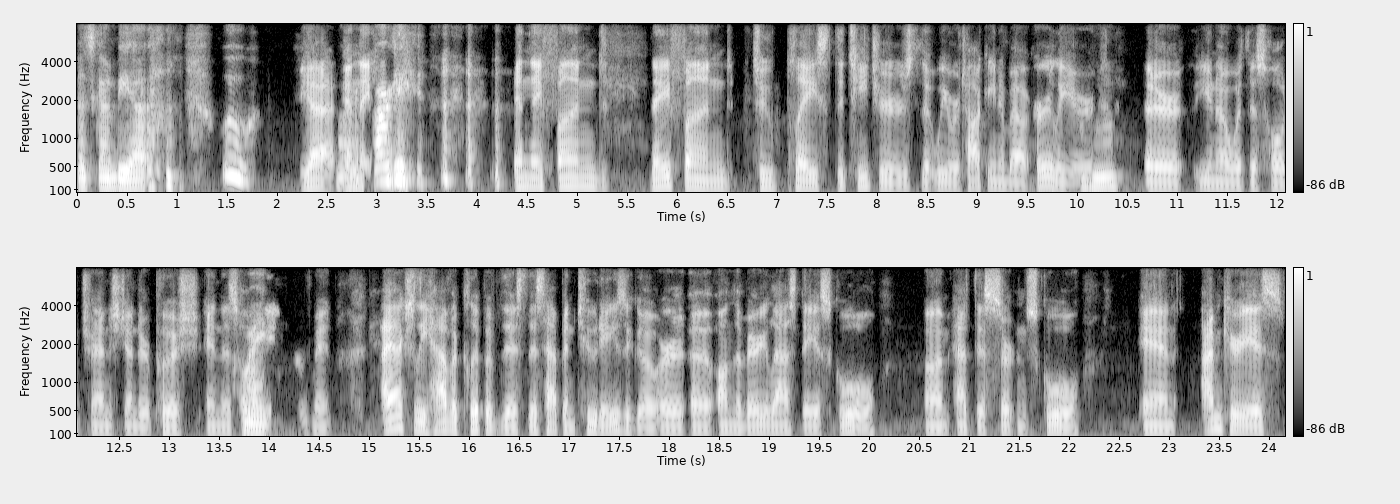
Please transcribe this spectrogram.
That's gonna be a woo yeah and they party. and they fund they fund to place the teachers that we were talking about earlier Mhm. that are you know with this whole transgender push and this whole Right. movement i actually have a clip of this this happened two days ago or uh, on the very last day of school um, at this certain school and i'm curious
